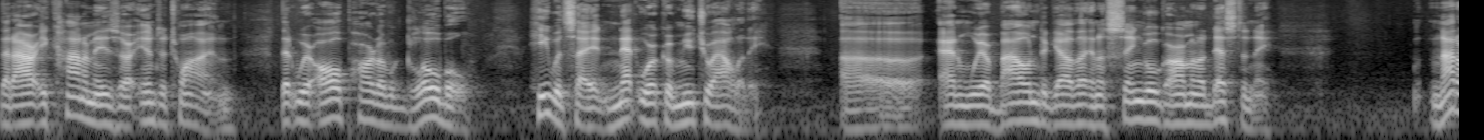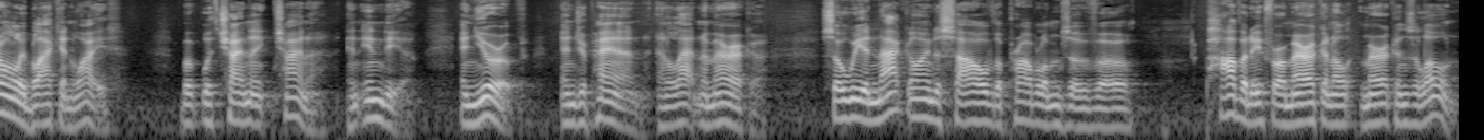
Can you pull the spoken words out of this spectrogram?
that our economies are intertwined, that we're all part of a global, he would say, network of mutuality. Uh, and we're bound together in a single garment of destiny. Not only black and white, but with China, China and India and Europe and Japan and Latin America. So we are not going to solve the problems of uh, poverty for American, Americans alone.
